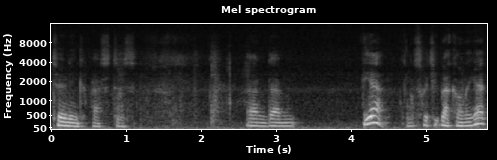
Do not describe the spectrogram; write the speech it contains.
tuning capacitors. And um, yeah I'll switch it back on again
